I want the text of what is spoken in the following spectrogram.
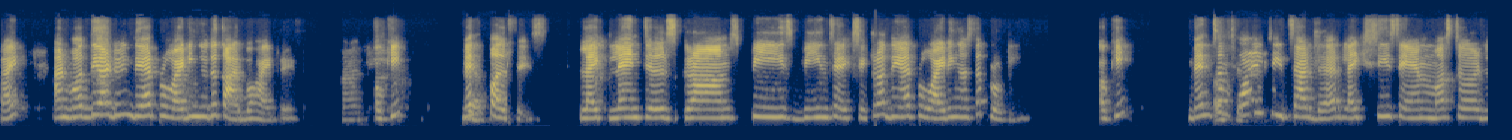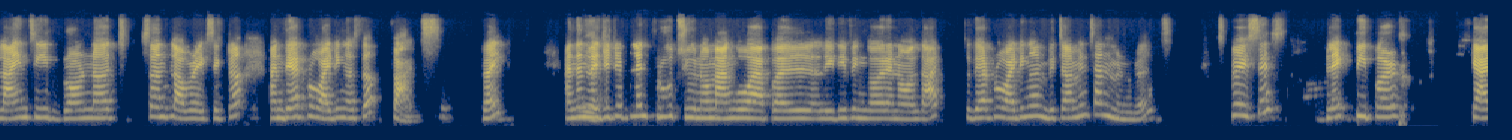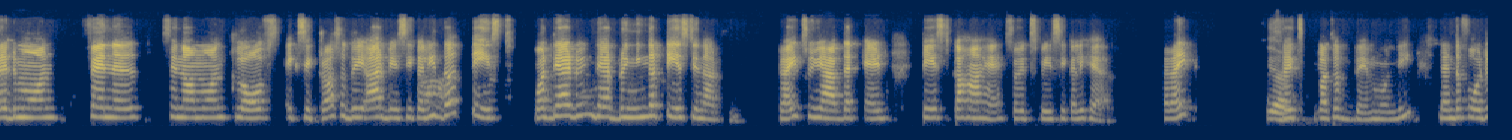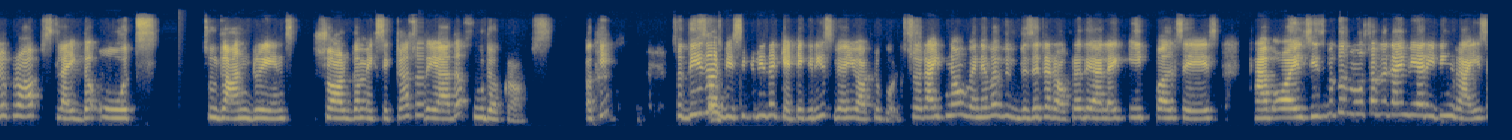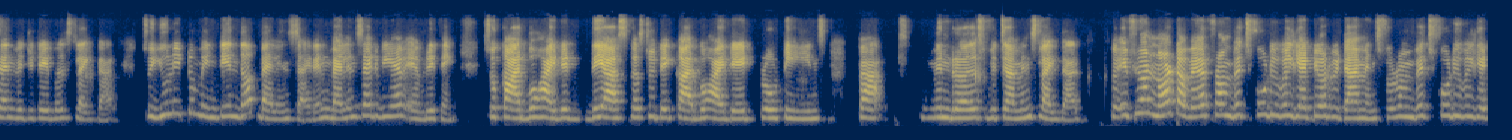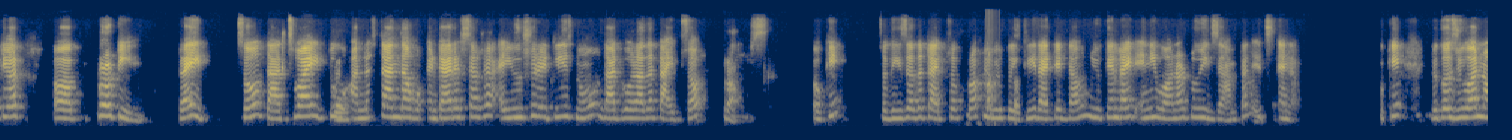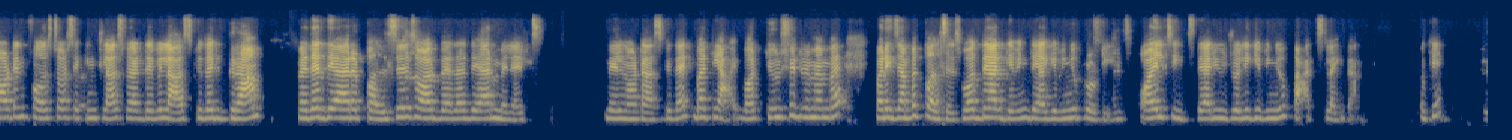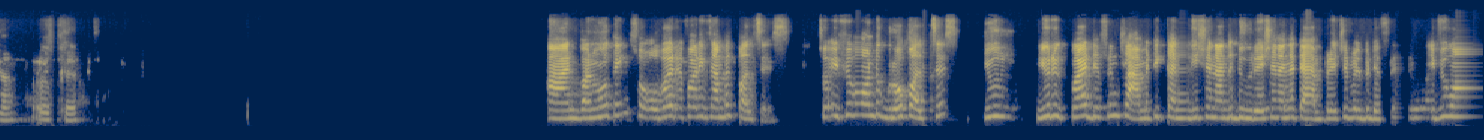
right? And what they are doing, they are providing you the carbohydrate. Okay. Then Yeah. pulses like lentils, grams, peas, beans, etc. They are providing us the protein. Okay. Then some Okay. oil seeds are there like sesame, mustard, lime linseed, groundnuts, sunflower, etc. And they are providing us the fats, right? And then Yeah. vegetable and fruits, you know, mango, apple, ladyfinger, and all that. So they are providing us vitamins and minerals. Spices, black pepper, cardamom, fennel, cinnamon, cloves, etc. So they are basically the taste. What they are doing, they are bringing the taste in our food, right? So you have that add taste kahan hai? So it's basically here, right? Yeah. So it's because of them only. Then the fodder crops like the oats, Sudan grains, sorghum, etc. So they are the fodder crops. Okay. So these are basically the categories where you have to put. So right now, whenever we visit a doctor, they are like eat pulses, have oil seeds because most of the time we are eating rice and vegetables like that. So you need to maintain the balanced diet. And balanced diet, we have everything. So carbohydrate, they ask us to take carbohydrate, proteins, fats, minerals, vitamins like that. So if you are not aware from which food you will get your vitamins, from which food you will get your uh, protein, right? So that's why to Right. understand the entire structure, you should at least know that what are the types of crops. Okay. So these are the types of crop. You will quickly write it down. You can write any one or two example. It's enough. Okay. Because you are not in first or second class where they will ask you that gram, whether they are pulses or whether they are millets. They'll not ask you that. But yeah, what you should remember, for example, pulses, what they are giving, they are giving you proteins. Oil seeds, they are usually giving you fats like that. Okay. Yeah. Okay. And one more thing. So over, for example, pulses. So if you want to grow pulses, you you require different climatic condition and the duration and the temperature will be different. If you want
